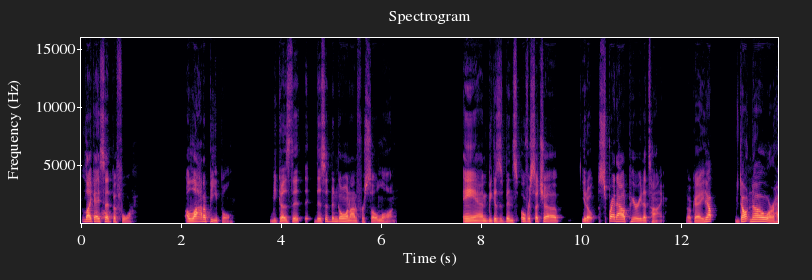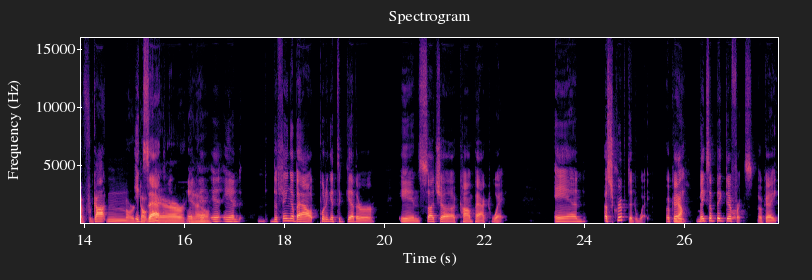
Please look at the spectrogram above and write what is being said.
like I said before, a lot of people, because th- this had been going on for so long, and because it's been over such a you know spread out period of time. Okay. yep don't know or have forgotten or don't Exactly. care you and, know and, and, and the thing about putting it together in such a compact way and a scripted way okay Yeah. makes a big difference okay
